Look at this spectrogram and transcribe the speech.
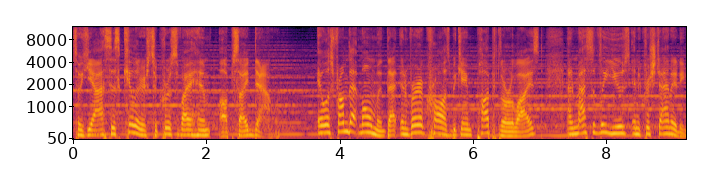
so he asked his killers to crucify him upside down. It was from that moment that inverted cross became popularized and massively used in Christianity.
